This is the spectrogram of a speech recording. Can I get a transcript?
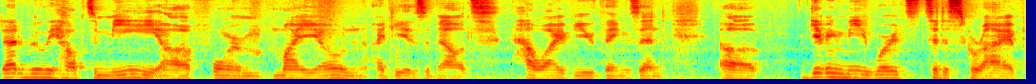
that really helped me uh, form my own ideas about how I view things, and uh, giving me words to describe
